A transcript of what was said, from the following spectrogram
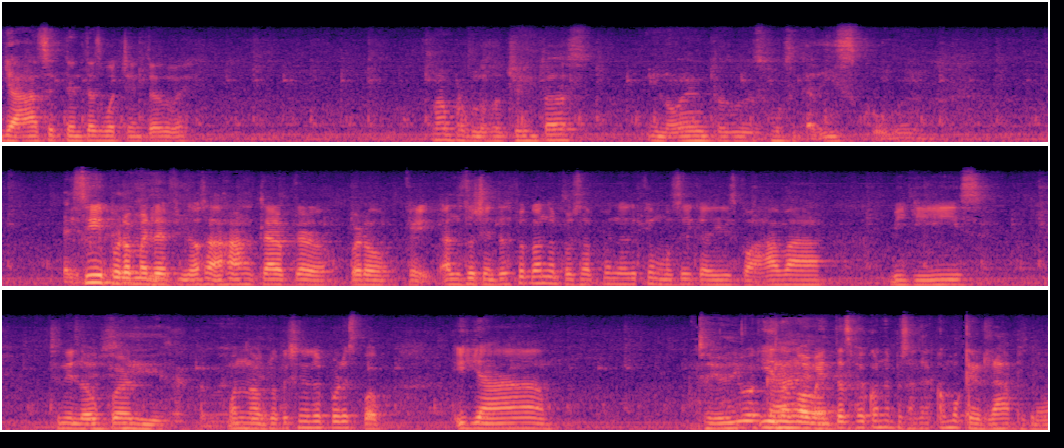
ya 70 o 80, güey. No, porque los 80s y 90s, güey, es música disco, güey. Sí, pero me refiero, o sea, ajá, claro, claro, pero que a los 80 fue cuando empezó a poner que música disco, ABBA, Bee Gees, Sí, Lauper, sí, exactamente. bueno, no, creo que Cyndi Lauper es pop, y ya, O sea, yo digo y en los acá- 90 fue cuando empezó a hacer como que rap, ¿no?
